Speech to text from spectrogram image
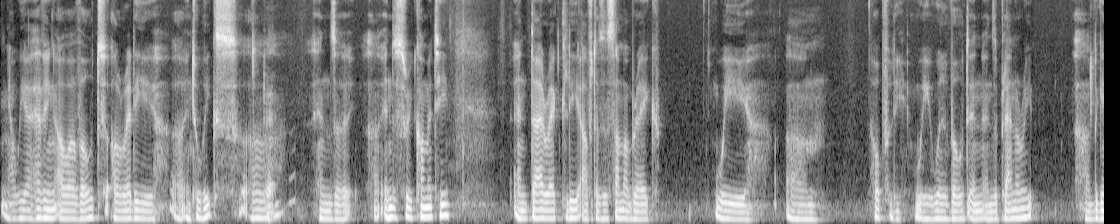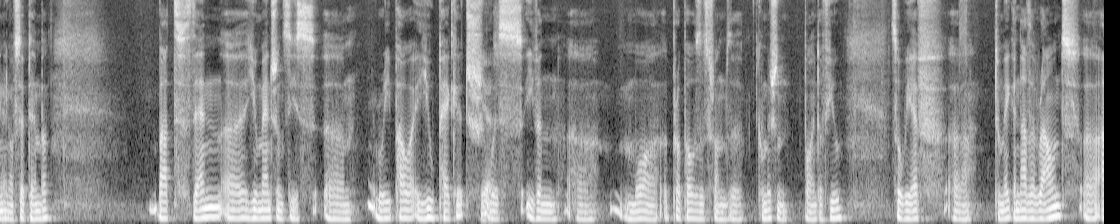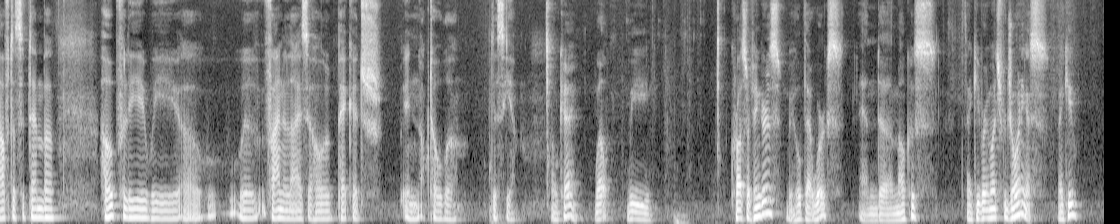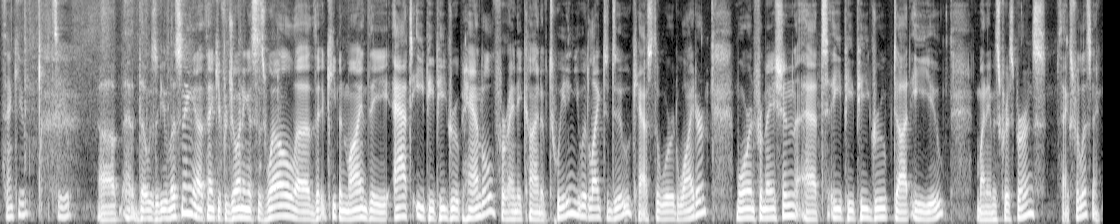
Yeah, we are having our vote already uh, in two weeks uh, Okay. in the uh, industry committee, and directly after the summer break, we um, hopefully we will vote in in the plenary uh, beginning Okay. of September. But then uh, you mentioned this um, Repower EU package Yes. with even uh, more proposals from the Commission point of view. So we have uh, to make another round uh, after September. Hopefully, we uh, will finalize the whole package in October this year. Okay. Well, we cross our fingers. We hope that works. And uh, Markus, Thank you very much for joining us. Thank you. Thank you. See you. Uh, those of you listening, uh, thank you for joining us as well. Uh, the, keep in mind the at EPP Group handle for any kind of tweeting you would like to do. Cast the word wider. More information at eppgroup.eu. My name is Chris Burns. Thanks for listening.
